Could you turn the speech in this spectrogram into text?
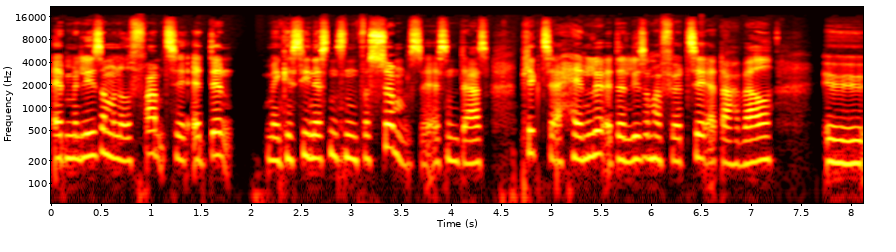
at man ligesom er nået frem til, at den man kan sige næsten sådan en forsømmelse af sådan deres pligt til at handle, at den ligesom har ført til, at der har været øh,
